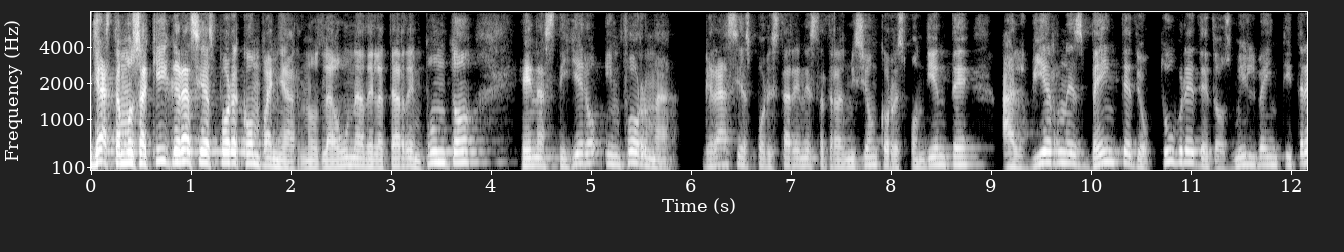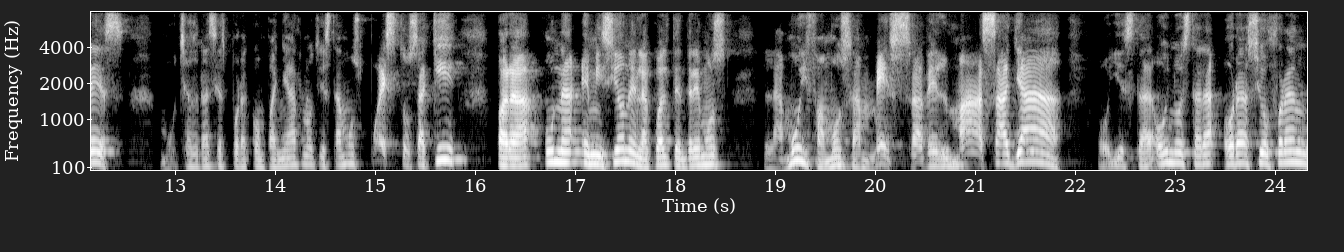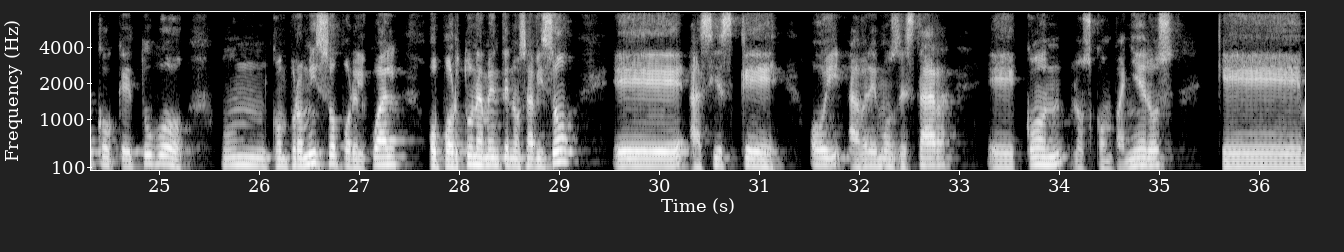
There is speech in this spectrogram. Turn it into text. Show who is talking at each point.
Speaker 1: Ya estamos aquí, gracias por acompañarnos. La una de la tarde en punto en Astillero Informa. Gracias por estar en esta transmisión correspondiente al viernes 20 de octubre de 2023. Muchas gracias por acompañarnos y estamos puestos aquí para una emisión en la cual tendremos la muy famosa Mesa del Más Allá. Hoy, está, hoy no estará Horacio Franco, que tuvo un compromiso por el cual oportunamente nos avisó eh, así es que hoy habremos de estar eh, con los compañeros que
